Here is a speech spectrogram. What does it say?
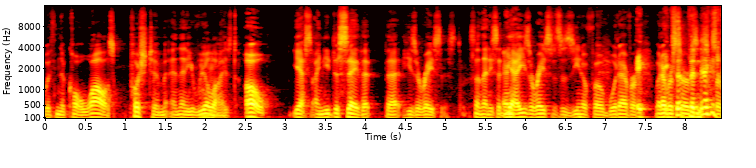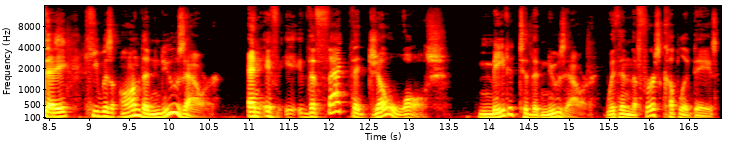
with Nicolle Wallace pushed him, and then he mm-hmm. realized, mm-hmm. oh, yes, I need to say that that he's a racist. So then he said, and yeah, he's a racist, a xenophobe, whatever, whatever. Except the next day, he was on the NewsHour, and if the fact that Joe Walsh made it to the news hour within the first couple of days,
